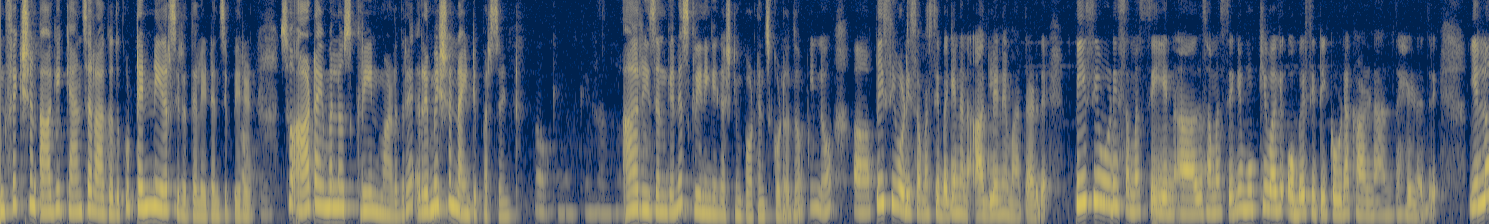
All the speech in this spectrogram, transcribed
ಇನ್ಫೆಕ್ಷನ್ ಆಗಿ ಕ್ಯಾನ್ಸರ್ ಆಗೋದಕ್ಕೂ ಟೆನ್ ಇಯರ್ಸ್ ಇರುತ್ತೆ ಲೇಟೆನ್ಸಿ ಪೀರಿಯಡ್ ಸೊ ಆ ಟೈಮಲ್ಲಿ ನಾವು ಸ್ಕ್ರೀನ್ ಮಾಡಿದ್ರೆ ರೆಮಿಷನ್ ನೈಂಟಿ ಪರ್ಸೆಂಟ್ ಆ ರೀಸನ್ಗೆ ಸ್ಕ್ರೀನಿಂಗಿಗೆ ಅಷ್ಟು ಇಂಪಾರ್ಟೆನ್ಸ್ ಕೊಡೋದು. ಇನ್ನು ಪಿ ಸಿ ಓಡಿ ಸಮಸ್ಯೆ ಬಗ್ಗೆ ನಾನು ಆಗ್ಲೇ ಮಾತಾಡಿದೆ. ಪಿ ಸಿ ಓಡಿ ಸಮಸ್ಯೆ ಏನು ಸಮಸ್ಯೆಗೆ ಮುಖ್ಯವಾಗಿ ಒಬೆಸಿಟಿ ಕೂಡ ಕಾರಣ ಅಂತ ಹೇಳಿದ್ರಿ. ಎಲ್ಲೋ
